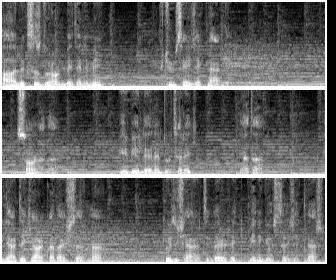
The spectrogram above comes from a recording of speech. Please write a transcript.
Ağırlıksız duran bedenimi küçümseyeceklerdi. Sonra da birbirlerine dürterek ya da ilerideki arkadaşlarına göz işareti vererek beni gösterecekler.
